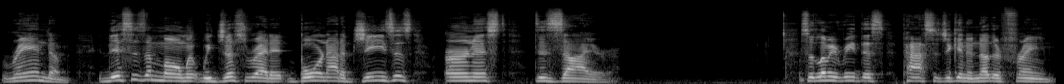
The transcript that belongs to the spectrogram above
random. This is a moment, we just read it, born out of Jesus' earnest desire. So let me read this passage again, another frame.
